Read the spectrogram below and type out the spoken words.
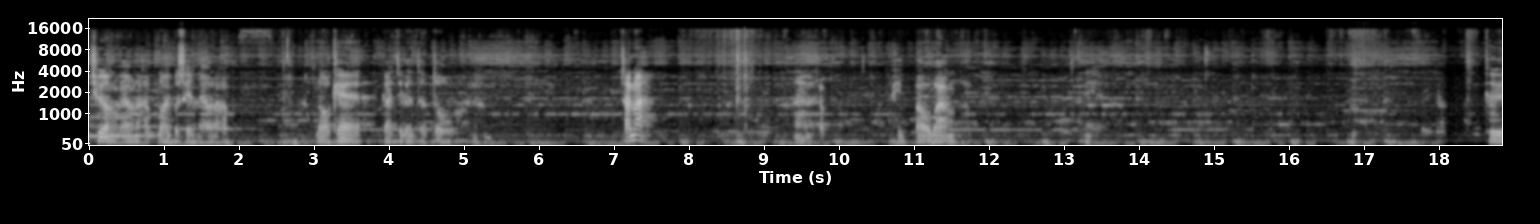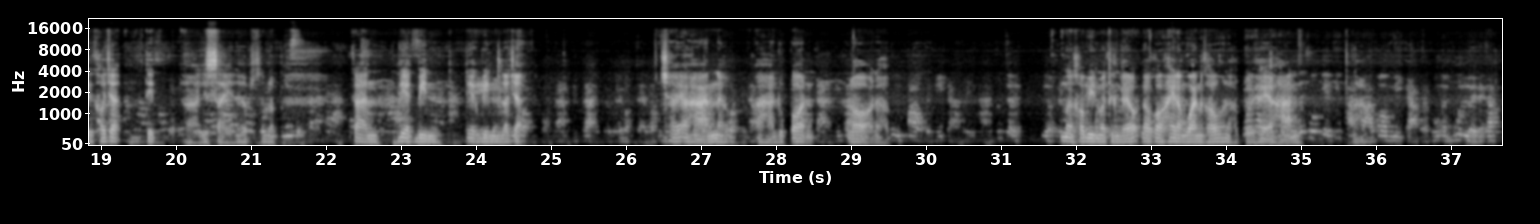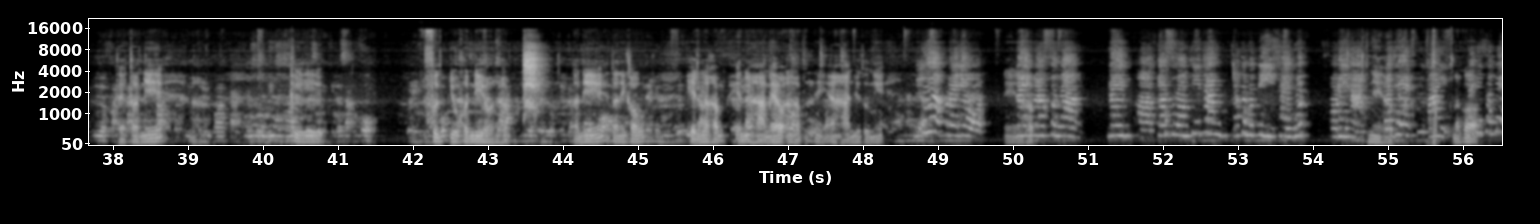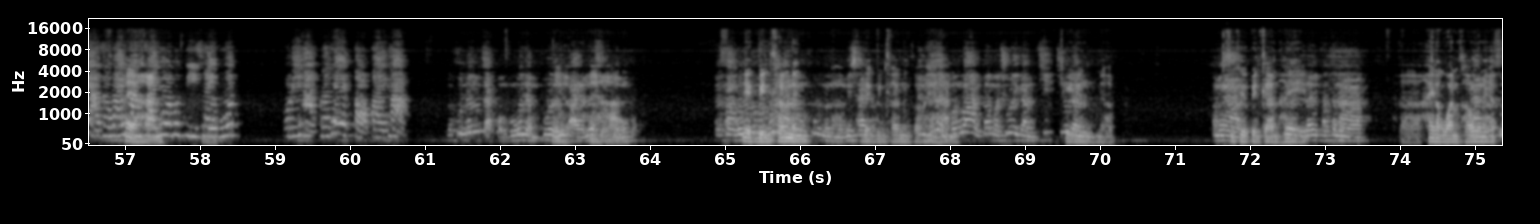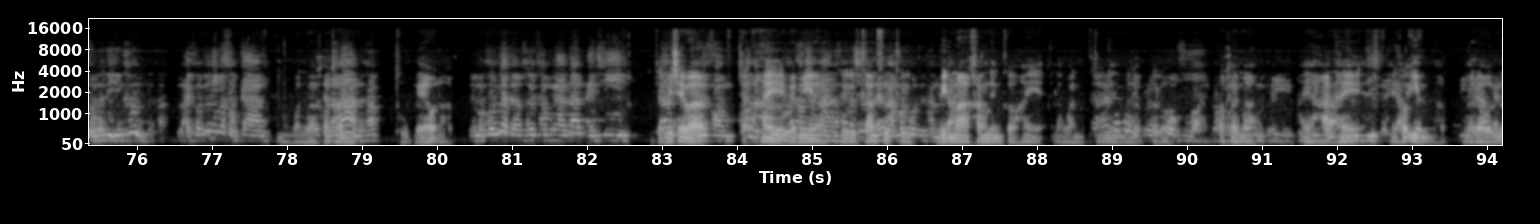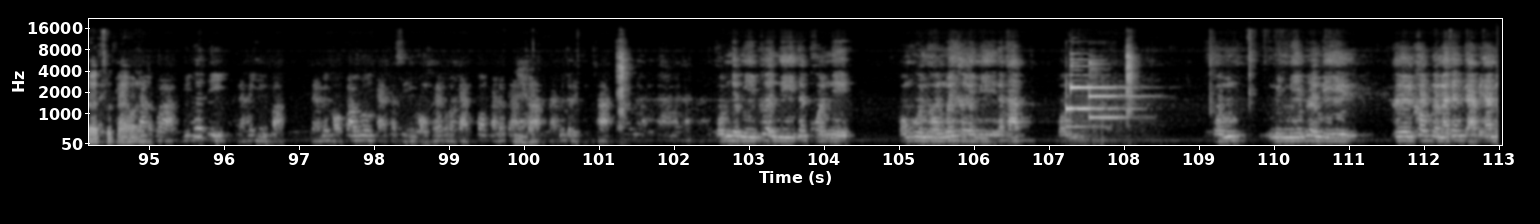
เชื่องแล้วนะครับร้อยเปอร์เซ็นแล้วนะครับ รอแค่การเจริญเติบโตสันมาอ่านะครับ ผิดเป้าบ้างคือเขาจะติดนิสัยนะครับสำหรับการเรียกบิน เรียกบินเราจะใช้อาหารนะครับ อาหารลูกป้อนล่อนะครับ เมื่อเขาบินมาถึงแล้ว เราก็ให้รางวัลเขานะครับ โดยให้อาหารนะครับแต่ตอนนี้คือฝึกอยู่คนเดียวนะครับ ตอนนี้ตอนนี้เขาเห็นแล้วครับ เห็นอาหารแล้วนะครับนี่อาหารอยู่ตรงนี้เลือประโยชน์ในกระทรวงในกระทรวงที่ท่านรัฐมนตรีชัยวุฒิ บริหารนี่คปรับระเทศหรือไม่แล้วก็และที่ฉันไม่อาจจะไว้ให้วางอาใจหารให้รัฐมนตรีชัยวุฒิบริหารประเทศต่อไปค่ะแล้วคุณไม่รู้จักผมคุณก็อย่าพูดอธิบายเรื่องส่วนตัวของผมเรียกบินครั้งหนึ่งพูดมันมันไม่ใช่เรียกบินครั้งหนึ่งก็ให้อาหารว่างๆก็มาช่วยกันคิดช่วทียกัหนนึ่งนะครับทำงานก็คือเป็นการให้ได้พัฒนาอ่าให้รางวัลเขางานในนะคกรับระทรวงให้ดียิ่งขึ้นนะครับหลายคนก็มีประสบการณ์รางวัลว่าแต่เขาละทำด้านนะครับถูกแล้วนะครับแต่บางคนก็อาจจะเคยทำงานด้านไอที แต่ไม่ใช่ว่าจะให้แบบนี้นะคือการฝึกคือบินมาครั้งหนึ่งก็ให้รางวัลครั้งหนึ่งนะครับแล้วก็แล้วค่อยมาให้อาหารให้ให้เขาอิ่มครับเมื่อเราเลิกฝึกแล้วนะครับแต่ไม่ขอก้าวล่วงการตัดสินของคณะกรรมการป้องกันและปราบปรามการทุจริตแห่งชาติ ผมจะมีเพื่อนดีสักคนนี่ผมคุณคงไม่เคยมีนะครับ ผม ผมมีเพื่อนดี คือคบกันมาตั้งแต่ไปทำ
